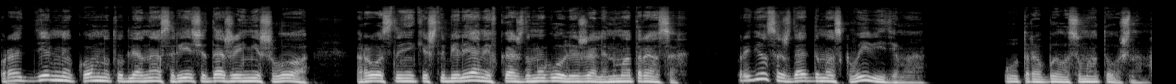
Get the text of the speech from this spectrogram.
Про отдельную комнату для нас речи даже и не шло. Родственники штабелями в каждом углу лежали на матрасах. Придется ждать до Москвы, видимо. Утро было суматошным.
